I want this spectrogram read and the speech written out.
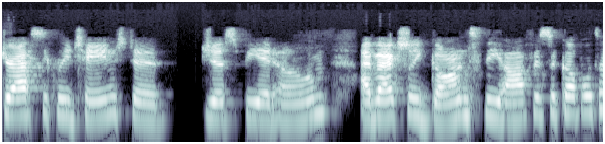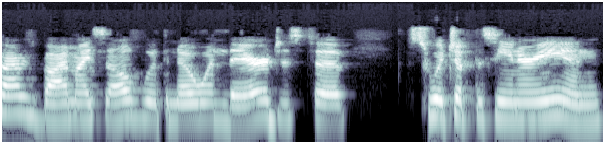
drastically changed to just be at home. I've actually gone to the office a couple times by myself with no one there just to switch up the scenery and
